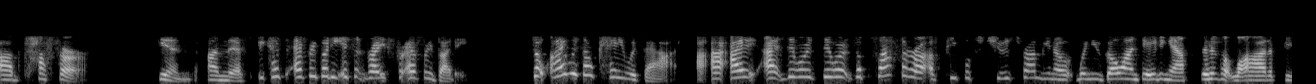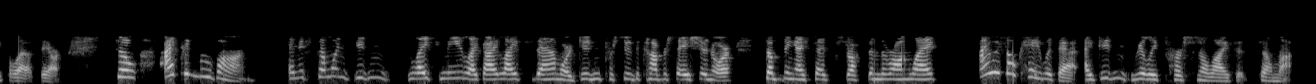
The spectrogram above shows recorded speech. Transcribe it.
um, tougher skinned on this because everybody isn't right for everybody. So I was okay with that. I, I, I there was there was a plethora of people to choose from. You know, when you go on dating apps, there's a lot of people out there. So I could move on. And if someone didn't like me like I liked them or didn't pursue the conversation or something I said struck them the wrong way, I was okay with that. I didn't really personalize it so much,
